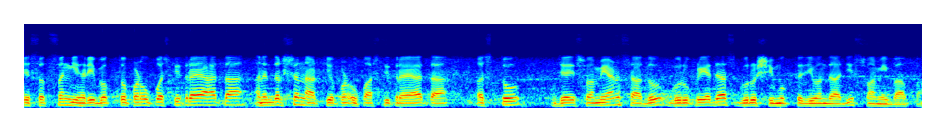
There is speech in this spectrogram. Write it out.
એ સત્સંગી હરિભક્તો પણ ઉપસ્થિત રહ્યા હતા અને દર્શનાર્થીઓ પણ ઉપસ્થિત રહ્યા હતા. અસ્તુ જય સ્વામિયાણ સાધુ ગુરુપ્રિયદાસ, ગુરુ શ્રી મુક્ત જીવનદાસજી સ્વામી બાપા.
